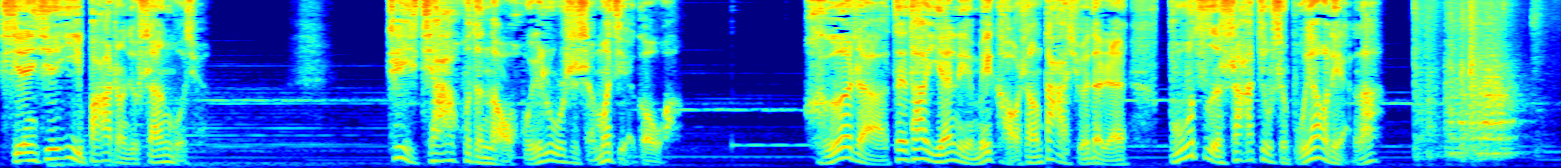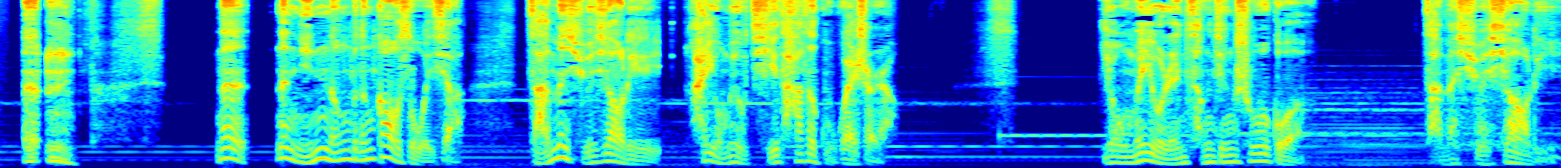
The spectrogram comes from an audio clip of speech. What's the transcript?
险些一巴掌就扇过去。这家伙的脑回路是什么结构啊？合着在他眼里，没考上大学的人不自杀就是不要脸了？那那您能不能告诉我一下，咱们学校里还有没有其他的古怪事啊？有没有人曾经说过，咱们学校里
